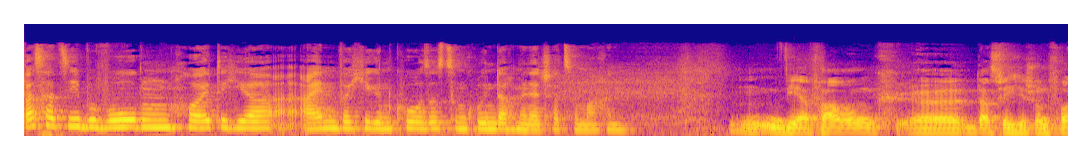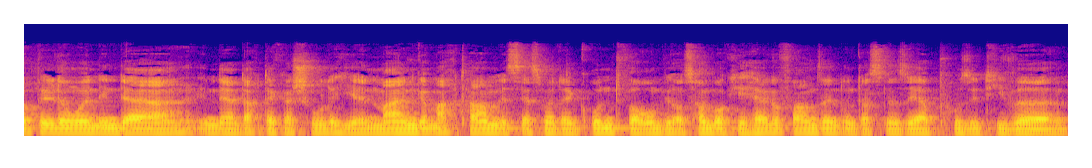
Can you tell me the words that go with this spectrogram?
Was hat Sie bewogen, heute hier einwöchigen Kurses zum Gründachmanager zu machen? Die Erfahrung, äh, dass wir hier schon Fortbildungen in der, in der Dachdeckerschule hier in Main gemacht haben, ist erstmal der Grund, warum wir aus Hamburg hierher gefahren sind und das eine sehr positive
